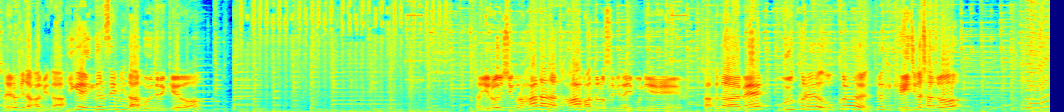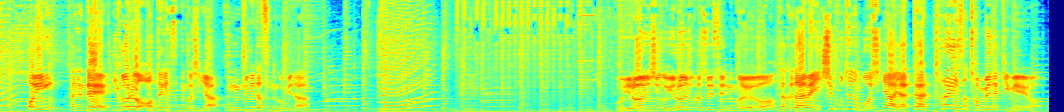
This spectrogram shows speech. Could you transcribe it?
자 이렇게 나갑니다. 이게 은근 셉니다. 보여드릴게요. 자 이런 식으로 하나하나 다 만들었습니다 이분이. 자 그 다음에 우클은 우클은 이렇게 게이지가 차죠 어잉? 하는데 이거를 어떻게 쓰는 것이냐? 공중에다 쓰는 겁니다. 어 이런 식으로 이런 식으로 쓸 수 있는 거예요. 자그 다음에 시프트는 무엇이냐? 약간 트레이서 전면 느낌이에요.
